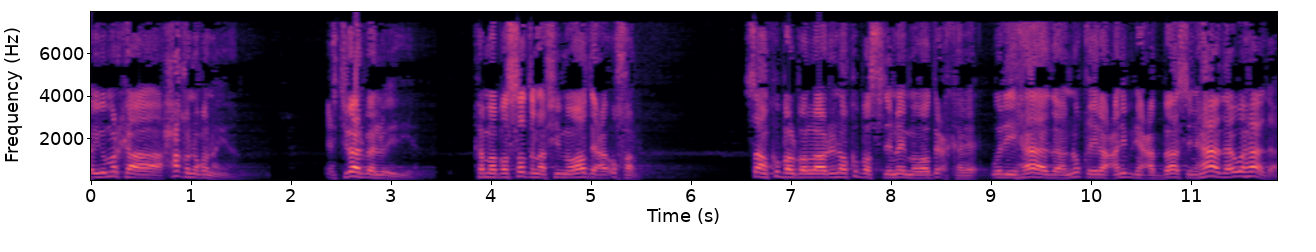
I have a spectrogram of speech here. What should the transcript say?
ayuu markaa xaq noqonaya ictibaar baa loo eegaya kama basadna fii mawaadica ukhar. Saan ku balballaadhinoo ku bastinnay mawaadic kale. Walihaada nuqila can ibni cabbaasin haada wa haada.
